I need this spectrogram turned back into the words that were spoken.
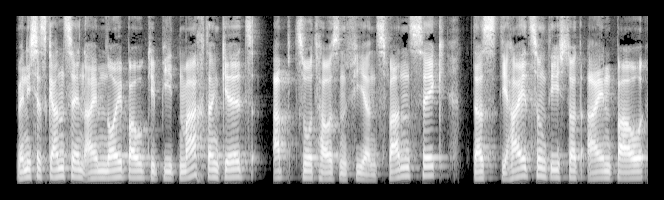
Wenn ich das Ganze in einem Neubaugebiet mache, dann gilt ab 2024, dass die Heizung, die ich dort einbaue,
